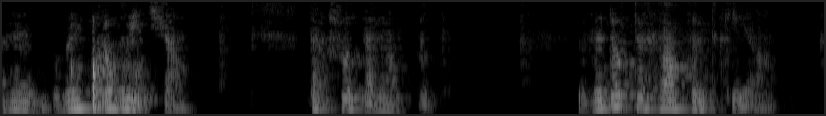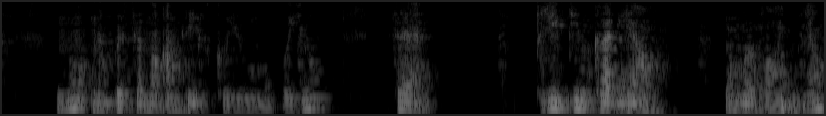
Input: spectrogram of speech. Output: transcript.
е, обличчя. Так, що це в нас тут? The Doctor Health and Care. Ну, написано англійською мовою. Це плі- пінка для умивання.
